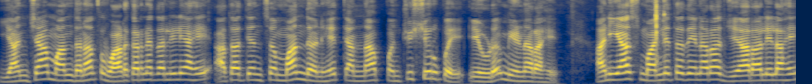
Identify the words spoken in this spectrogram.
यांच्या मानधनात वाढ करण्यात आलेली आहे. आता त्यांचं मानधन हे त्यांना पंचवीसशे रुपये एवढं मिळणार आहे. आणि यास मान्यता देणारा जे आर आलेला आहे.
